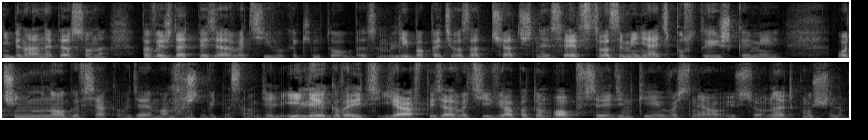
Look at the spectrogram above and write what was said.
не бинарная персона, повреждать презервативы каким-то образом, либо противозачаточные средства заменять пустышками, очень много всякого дерьма может быть на самом деле. Или говорить, я в презервативе, а потом оп, в серединке его снял, и все. Ну, это к мужчинам.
